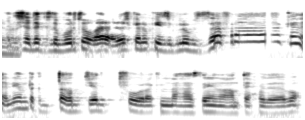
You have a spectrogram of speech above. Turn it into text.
علاش هذاك البرتغال علاش كانوا كيزقلوا بزاف راه كان عليهم داك الضغط ديال الطفوله كنا خاسرين غنطيحوا دابا.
